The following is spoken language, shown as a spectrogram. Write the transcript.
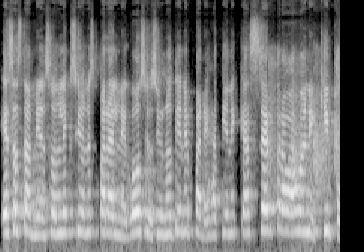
esas también son lecciones para el negocio. Si uno tiene pareja, tiene que hacer trabajo en equipo.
